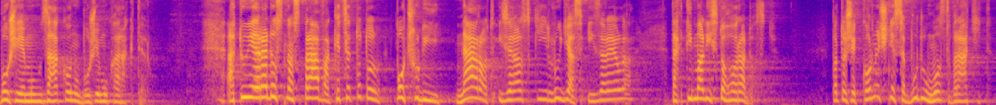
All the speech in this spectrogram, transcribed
Božiemu zákonu, Božiemu charakteru. A tu je radostná správa, keď sa toto počuli národ izraelský, ľudia z Izraela, tak tí mali z toho radosť. Pretože konečne sa budú môcť vrátiť.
